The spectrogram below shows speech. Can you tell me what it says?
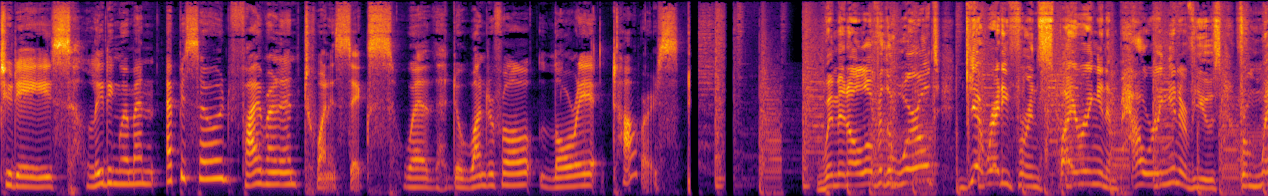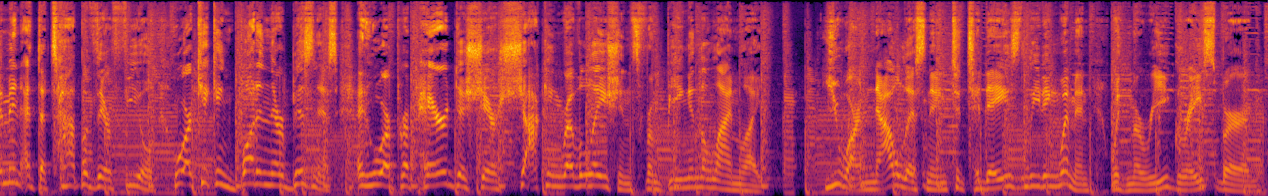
Today's Leading Women episode 526 with the wonderful Lori Towers. Women all over the world, get ready for inspiring and empowering interviews from women at the top of their field who are kicking butt in their business and who are prepared to share shocking revelations from being in the limelight. You are now listening to today's Leading Women with Marie Grace Berg.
